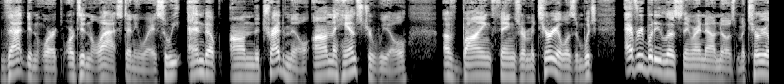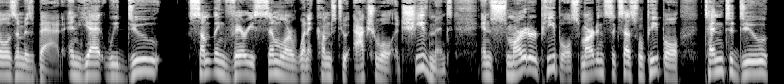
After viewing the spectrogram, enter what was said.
that didn't work or didn't last anyway. So we end up on the treadmill, on the hamster wheel of buying things or materialism, which everybody listening right now knows materialism is bad. And yet we do something very similar when it comes to actual achievement. And smarter people, smart and successful people tend to do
